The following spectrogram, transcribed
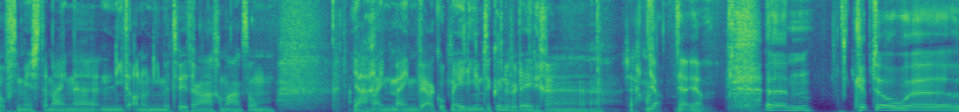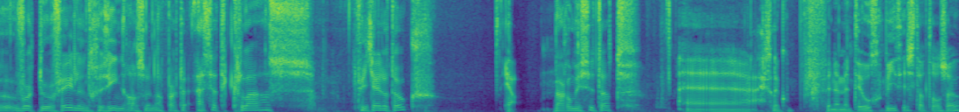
of tenminste mijn niet-anonieme Twitter aangemaakt, om ja, mijn, mijn werk op Medium te kunnen verdedigen. eh, zeg maar. Ja, ja, ja. Ehm, crypto eh, wordt door velen gezien als een aparte asset class. Vind jij dat ook? Ja. Waarom is het dat? Eh, eigenlijk op fundamenteel gebied is dat al zo.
